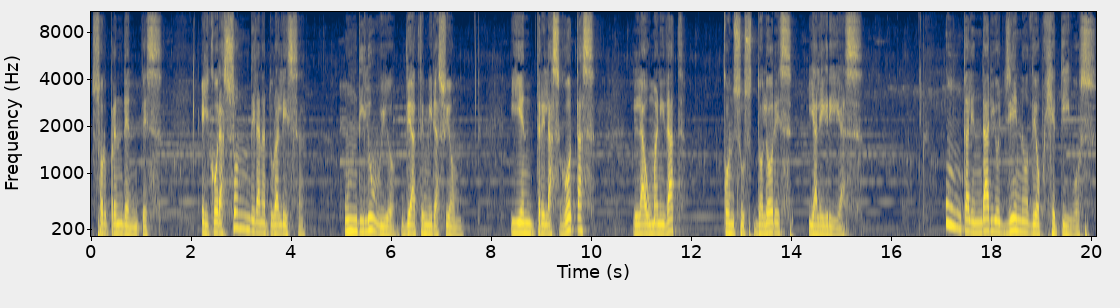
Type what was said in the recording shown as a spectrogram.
sorprendentes, el corazón de la naturaleza, un diluvio de admiración, y entre las gotas la humanidad con sus dolores y alegrías. Un calendario lleno de objetivos,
